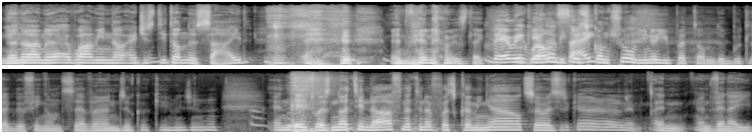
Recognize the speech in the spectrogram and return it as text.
No, no, I'm, uh, well, I mean, no, I just did on the side, and then I was like, Very okay, no, because side. control, you know, you put on the boot like the thing on seven, like, okay, and then it was not enough, not enough was coming out, so I was like, uh, and and then I,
